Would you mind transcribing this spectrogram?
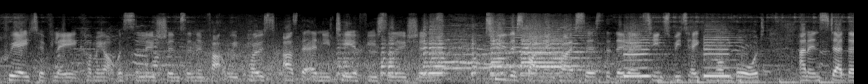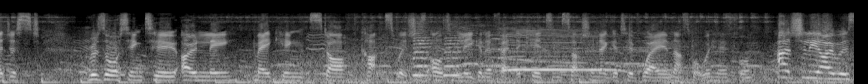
creatively coming up with solutions. And in fact we post as the NUT a few solutions to this funding crisis that they don't seem to be taking on board. And instead they're just resorting to only making staff cuts which is ultimately going to affect the kids in such a negative way and that's what we're here for. Actually I was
